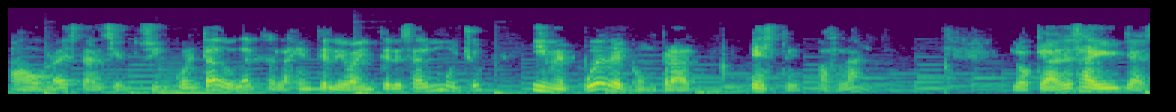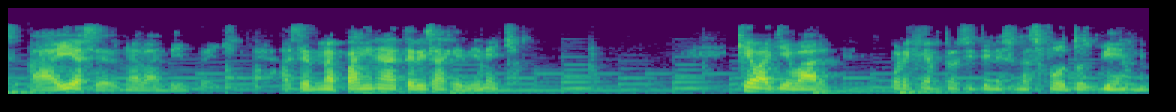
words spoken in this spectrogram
ahora está en 150 dólares, a la gente le va a interesar mucho y me puede comprar este parlante. Lo que haces ahí ya es ahí hacer una landing page, hacer una página de aterrizaje bien hecha. ¿Qué va a llevar? Por ejemplo, si tienes unas fotos bien,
